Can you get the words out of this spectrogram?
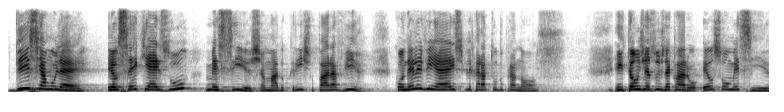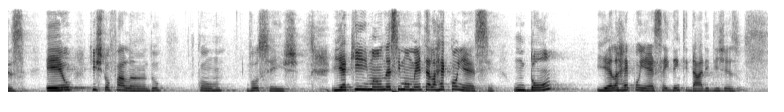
disse a mulher: Eu sei que és o Messias, chamado Cristo, para vir. Quando ele vier, explicará tudo para nós. Então Jesus declarou: Eu sou o Messias. Eu que estou falando com vocês. E aqui, irmão, nesse momento ela reconhece um dom e ela reconhece a identidade de Jesus.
